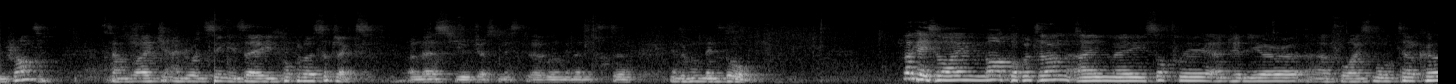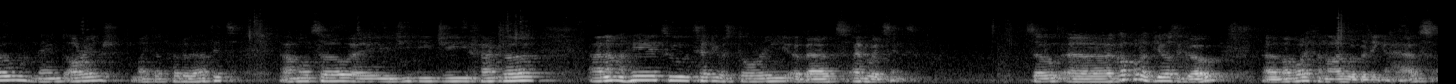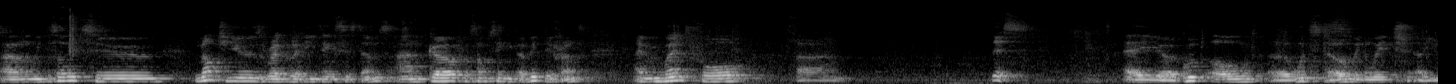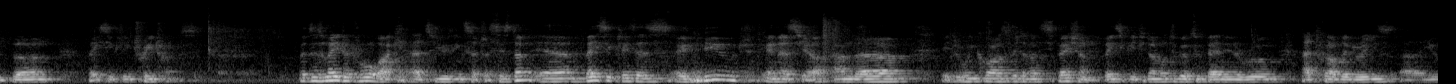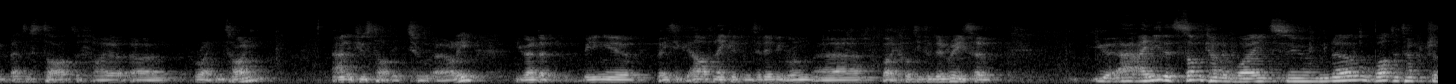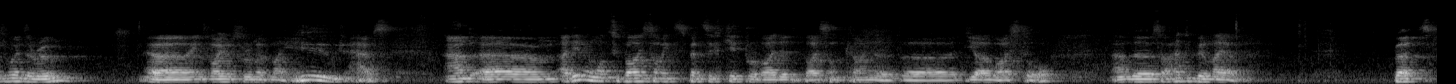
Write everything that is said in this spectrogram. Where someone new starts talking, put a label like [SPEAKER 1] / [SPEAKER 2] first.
[SPEAKER 1] in front. Sounds like Android Things is a popular subject, unless you just missed a room in the next, uh, in the room next door. Okay, so I'm Marc Poppleton. I'm a software engineer uh, for a small telco named Orange. Might have heard about it. I'm also a GDG founder, and I'm here to tell you a story about Android Things. So, uh, a couple of years ago, uh, my wife and I were building a house, and we decided to not use regular heating systems and go for something a bit different. And we went for um, this a uh, good old uh, wood stove in which uh, you burn basically tree trunks. But there's a major drawback at using such a system. Uh, basically, there's a huge inertia and uh, it requires a bit of anticipation. Basically, if you don't want to go to bed in a room at 12 degrees, uh, you better start the fire right in time. And if you start it too early, you end up being basically half naked in the living room by 42 degrees. So you, I needed some kind of way to know what the temperatures were in the room, uh, in the various room of my huge house. And um, I didn't want to buy some expensive kit provided by some kind of uh, DIY store. And uh, so I had to build my own. But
